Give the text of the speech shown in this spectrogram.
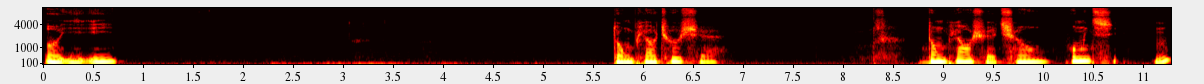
二一一》，冬飘秋雪。冬飘雪，秋风起。嗯，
